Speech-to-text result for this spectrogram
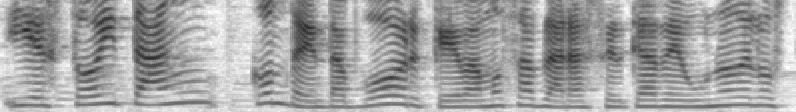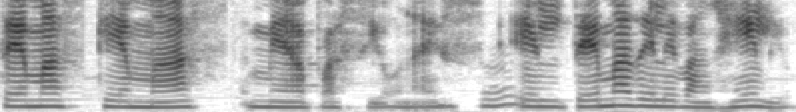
Y estoy tan contenta porque vamos a hablar acerca de uno de los temas que más me apasiona, es el tema del Evangelio.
